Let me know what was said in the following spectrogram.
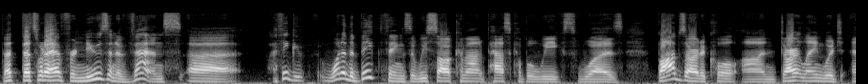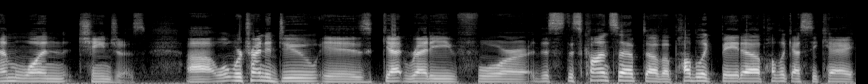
That, that's what I have for news and events. Uh, I think one of the big things that we saw come out in the past couple of weeks was Bob's article on Dart language M1 changes. Uh, what we're trying to do is get ready for this, this concept of a public beta, public SDK.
